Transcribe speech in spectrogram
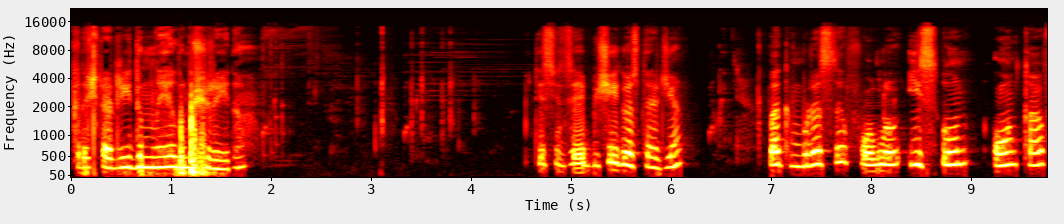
Arkadaşlar readımlayalım şurayı da. Bir de size bir şey göstereceğim. Bakın burası follow is on on top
